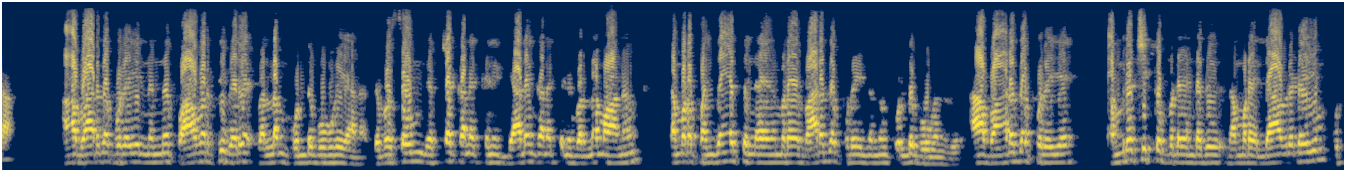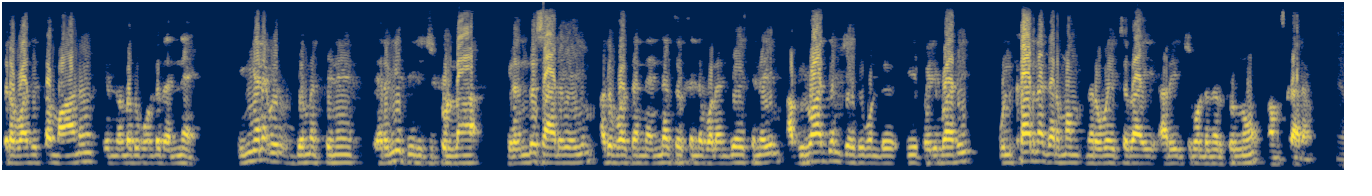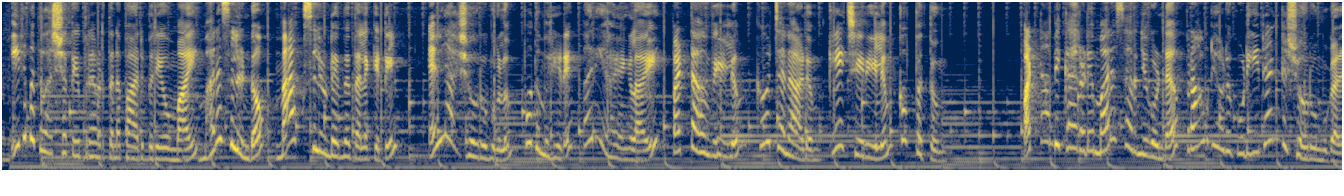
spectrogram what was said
ആ ഭാരതപ്പുഴയിൽ നിന്ന് പാവർട്ടി വരെ വെള്ളം കൊണ്ടുപോവുകയാണ്. ദിവസവും ലക്ഷക്കണക്കിന് ഗ്യാലൻ കണക്കിന് വെള്ളമാണ് നമ്മുടെ പഞ്ചായത്തിന് നമ്മുടെ ഭാരതപ്പുഴയിൽ നിന്നും കൊണ്ടുപോകുന്നത്. ആ ഭാരതപ്പുഴയെ സംരക്ഷിക്കപ്പെടേണ്ടത് നമ്മുടെ എല്ലാവരുടെയും ഉത്തരവാദിത്തമാണ് എന്നുള്ളത് കൊണ്ട് തന്നെ ഇങ്ങനെ ഒരു ഉദ്യമത്തിന് ഇറങ്ങി തിരിച്ചിട്ടുള്ള ഗ്രന്ഥശാലയെയും അതുപോലെ തന്നെ എൻ എസ് എസിന്റെ വോളണ്ടിയേഴ്സിനെയും അഭിവാദ്യം ചെയ്തുകൊണ്ട് ഈ പരിപാടി ഉദ്ഘാടന കർമ്മം നിർവഹിച്ചതായി അറിയിച്ചുകൊണ്ട് നിർത്തുന്നു. നമസ്കാരം. ഇരുപത് വർഷത്തെ പ്രവർത്തന പാരമ്പര്യവുമായി മനസ്സിലുണ്ടോ? മാക്സിലുണ്ടോ എന്ന തലക്കെട്ടിൽ എല്ലാ ഷോറൂമുകളും പുതുമയുടെ പര്യായങ്ങളായി. പട്ടാമ്പിയിലും കൂറ്റനാടും കേച്ചേരിയിലും കൊപ്പത്തും. പട്ടാമ്പിക്കാരുടെ മനസ്സറിഞ്ഞുകൊണ്ട് പ്രൗഢിയോടുകൂടി രണ്ട് ഷോറൂമുകൾ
